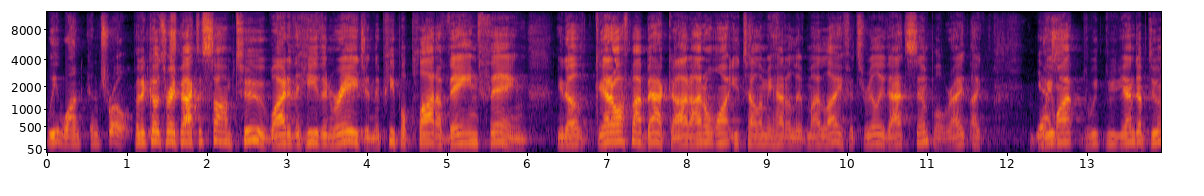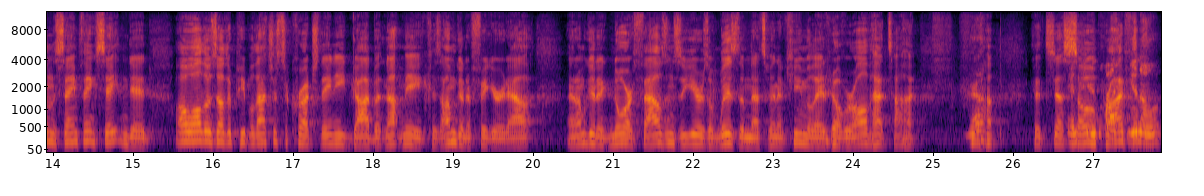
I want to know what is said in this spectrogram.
we want control. But it goes right back to Psalm 2. Why do the heathen rage and the people plot a vain thing? You know, get off my back, God. I don't want you telling me how to live my life. It's really that simple, right? Like, we want, we, we end up doing the same thing Satan did. Oh, all those other people, that's just a crutch. They need God, but not me, because I'm going to figure it out. And I'm going to ignore thousands of years of wisdom that's been accumulated over all that time. Yeah. It's just And- so and, like, prideful. You know,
